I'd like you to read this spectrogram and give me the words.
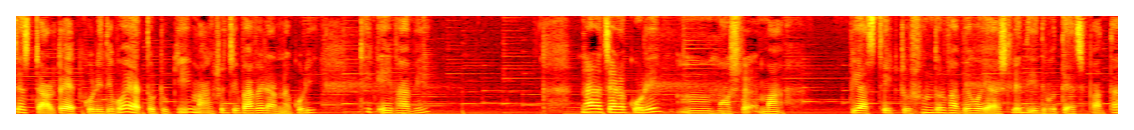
জাস্ট ডালটা অ্যাড করে দেবো এতটুকুই। মাংস যেভাবে রান্না করি, ঠিক এইভাবে। নাড়াচাড়া করে মশলা, মা, পেঁয়াজটা একটু সুন্দরভাবে হয়ে আসলে দিয়ে দেবো তেজপাতা।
